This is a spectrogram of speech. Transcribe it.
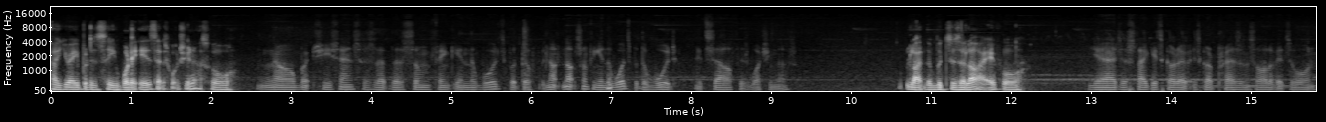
Are you able to see what it is that's watching us, or No, but she senses that there's something in the woods, but the not not something in the woods, but the wood itself is watching us. like the woods is alive, or Yeah, just like it's got a it's got a presence all of its own.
